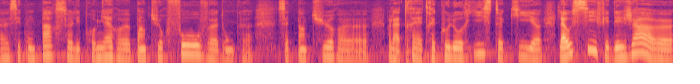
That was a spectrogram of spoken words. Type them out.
euh, ces, comparses, les premières peintures fauves, donc cette peinture voilà très très coloriste qui là aussi fait déjà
